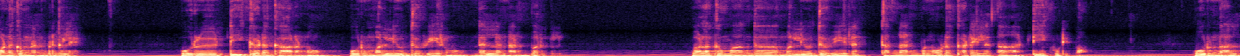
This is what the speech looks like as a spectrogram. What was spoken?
வணக்கம் நண்பர்களே. ஒரு டீ கடைக்காரனும் ஒரு மல்யுத்த வீரனும் நல்ல நண்பர்கள். வழக்கமாக அந்த மல்யுத்த வீரன் தன் நண்பனோட கடையில் தான் டீ குடிப்பான். ஒரு நாள்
